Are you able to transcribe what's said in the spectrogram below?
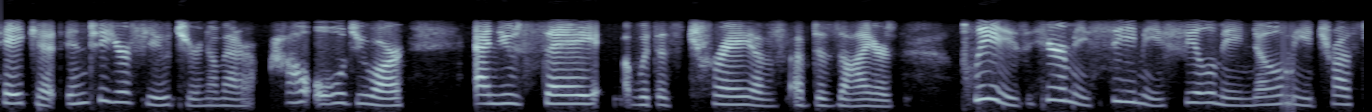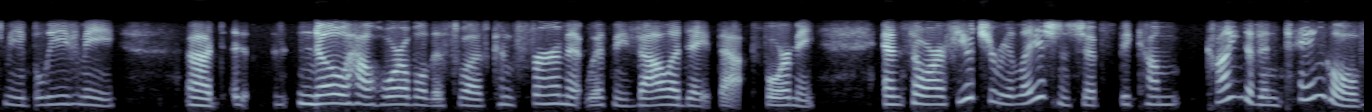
take it into your future, no matter how old you are, and you say with this tray of, of desires, please hear me, see me, feel me, know me, trust me, believe me, uh, know how horrible this was, confirm it with me, validate that for me. And so our future relationships become kind of entangled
